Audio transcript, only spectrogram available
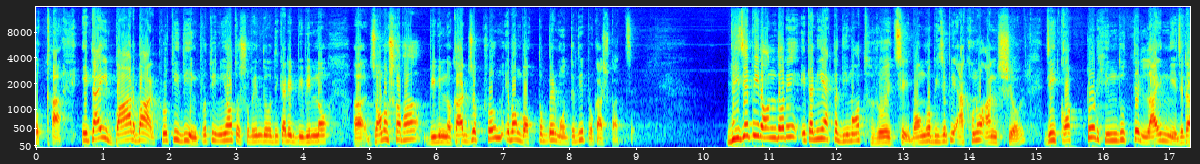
রক্ষা, এটাই বারবার প্রতিদিন প্রতিনিয়ত শুভেন্দু অধিকারীর বিভিন্ন জনসভা, বিভিন্ন কার্যক্রম এবং বক্তব্যের মধ্যে দিয়ে প্রকাশ পাচ্ছে। বিজেপির অন্দরে এটা নিয়ে একটা দ্বিমত রয়েছে। বঙ্গ বিজেপি এখনও আনশিওর যে এই কট্টর হিন্দুত্বের লাইন নিয়ে যেটা,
